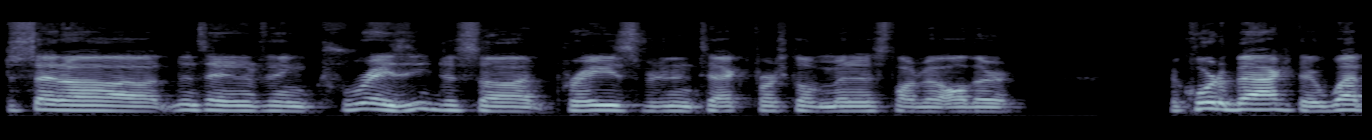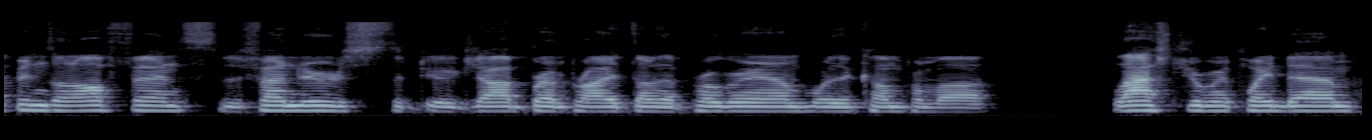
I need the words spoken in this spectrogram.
just said uh didn't say anything crazy. Just uh praised Virginia Tech first couple minutes, talked about all their the quarterback, their weapons on offense, the defenders, the job Brent Pry's done in the program, where they come from. Uh, last year when we played them,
